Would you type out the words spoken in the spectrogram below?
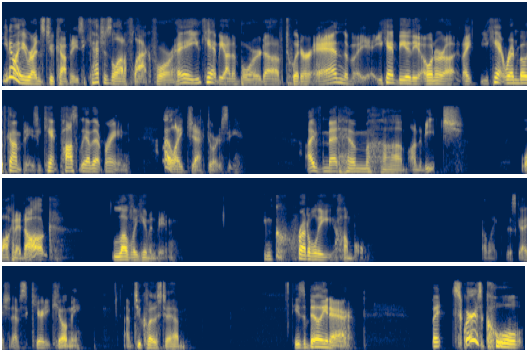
you know he runs two companies. He catches a lot of flack for, hey, you can't be on the board of Twitter and the you can't be the owner of like you can't run both companies. You can't possibly have that brain. I like Jack Dorsey. I've met him um, on the beach, walking a dog. Lovely human being. Incredibly humble. I'm like, this guy should have security kill me. I'm too close to him. He's a billionaire. But Square is a cool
